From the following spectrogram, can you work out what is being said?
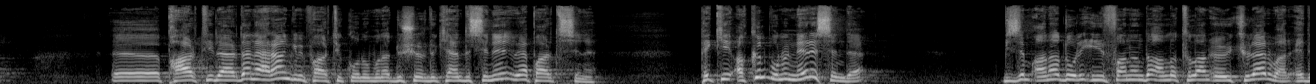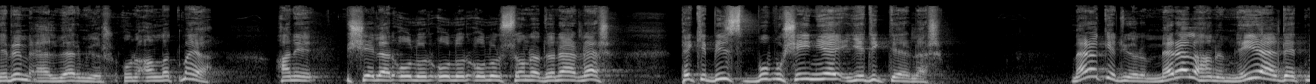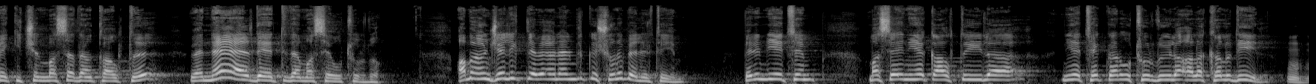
e, partilerden herhangi bir parti konumuna düşürdü kendisini ve partisini. Peki akıl bunun neresinde? Bizim Anadolu irfanında anlatılan öyküler var. Edebim el vermiyor onu anlatmaya. Hani bir şeyler olur olur olur sonra dönerler. Peki biz bu bu şeyi niye yedik derler. Merak ediyorum Meral Hanım neyi elde etmek için masadan kalktı ve ne elde etti de masaya oturdu? Ama öncelikle ve önemlilikle şunu belirteyim. Benim niyetim masaya niye kalktığıyla, niye tekrar oturduğuyla alakalı değil. Hı hı.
